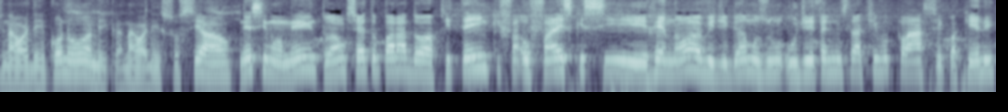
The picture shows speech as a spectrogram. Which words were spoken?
na ordem econômica, na ordem social. Nesse momento há um certo paradoxo que tem que o faz que se renove, digamos, o, o direito administrativo clássico, aquele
